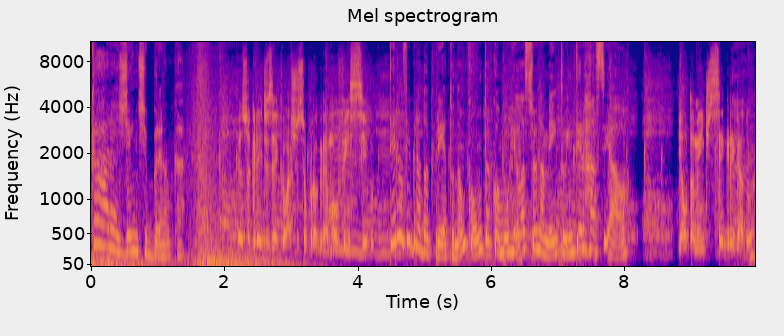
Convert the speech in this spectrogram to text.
Cara, gente branca. Eu só queria dizer que eu acho seu programa ofensivo Ter um vibrador preto não conta como um relacionamento interracial. e altamente segregador.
